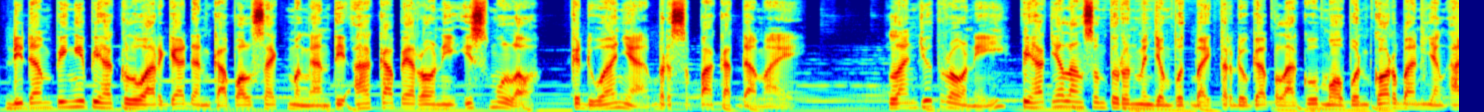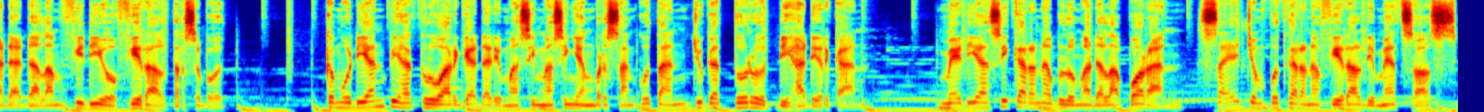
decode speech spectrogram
Didampingi pihak keluarga dan Kapolsek Menganti AKP Roni Ismulo, keduanya bersepakat damai. Lanjut Roni, pihaknya langsung turun menjemput baik terduga pelaku maupun korban yang ada dalam video viral tersebut. Kemudian pihak keluarga dari masing-masing yang bersangkutan juga turut dihadirkan. Mediasi karena belum ada laporan, saya jemput karena viral di medsos,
